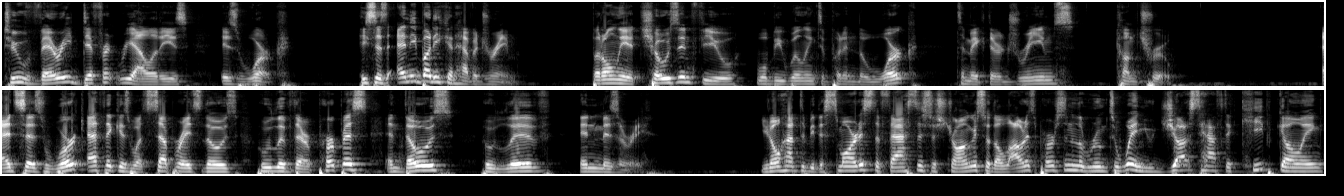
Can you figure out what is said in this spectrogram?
two very different realities is work. He says anybody can have a dream, but only a chosen few will be willing to put in the work to make their dreams come true. Ed says work ethic is what separates those who live their purpose and those who live in misery. You don't have to be the smartest, the fastest, the strongest, or the loudest person in the room to win. You just have to keep going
